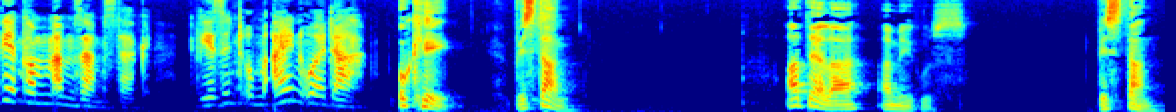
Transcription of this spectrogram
wir kommen am Samstag. Wir sind um 1 Uhr da. Okay, bis dann. Até lá, amigos. Bis dann.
